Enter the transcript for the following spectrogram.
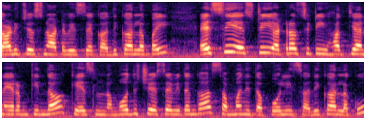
దాడి చేసిన అటవీశాఖ అధికారులపై ఎస్సీ ఎస్టీ అట్రాసిటీ హత్యా నేరం కింద కేసులు నమోదు చేసే విధంగా సంబంధిత పోలీసు అధికారులకు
